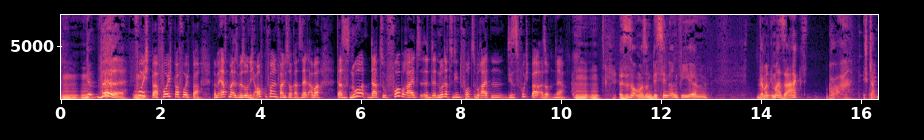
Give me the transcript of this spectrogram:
Mhm, mh. Furchtbar, furchtbar, furchtbar. Beim ersten Mal ist mir so nicht aufgefallen, fand ich noch ganz nett, aber dass es nur dazu vorbereitet, äh, nur dazu dient, vorzubereiten, dieses furchtbar, also, naja. Mhm, es ist auch immer so ein bisschen irgendwie, ähm, wenn man immer sagt, boah, ich glaube,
